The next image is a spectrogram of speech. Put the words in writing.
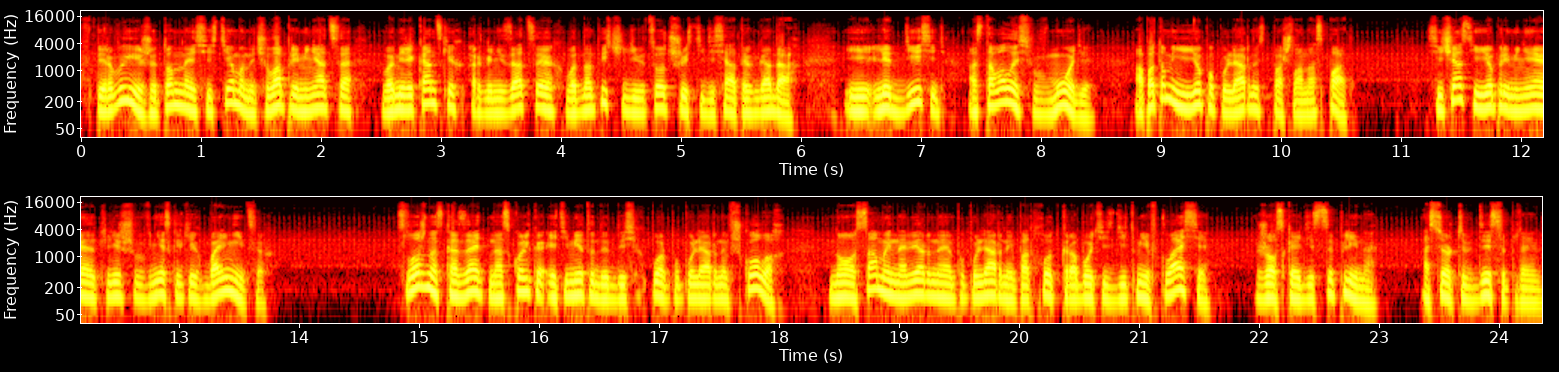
Впервые жетонная система начала применяться в американских организациях в 1960-х годах и лет 10 оставалась в моде, а потом её популярность пошла на спад. Сейчас её применяют лишь в нескольких больницах. Сложно сказать, насколько эти методы до сих пор популярны в школах, но самый, наверное, популярный подход к работе с детьми в классе жесткая дисциплина, assertive discipline,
